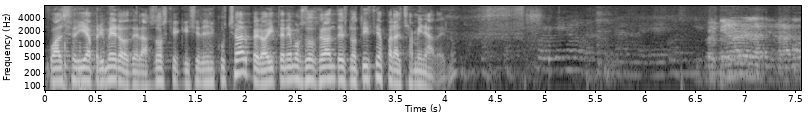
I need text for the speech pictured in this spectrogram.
cuál sería primero de las dos que quisierais escuchar, pero ahí tenemos dos grandes noticias para el Chaminade. ¿no? ¿Por qué no relacionarlo?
